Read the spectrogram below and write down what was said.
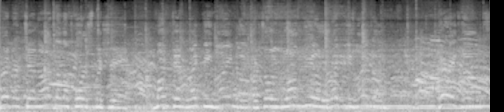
Fredericton onto the force machine. Moncton right behind him, or so Longueuil right behind him. Here he comes.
